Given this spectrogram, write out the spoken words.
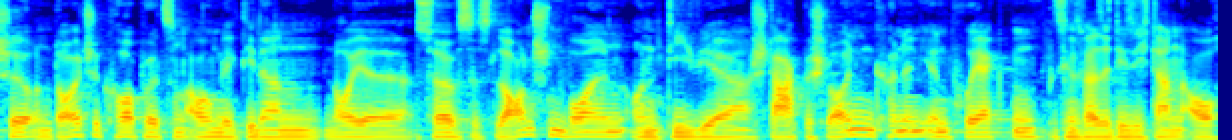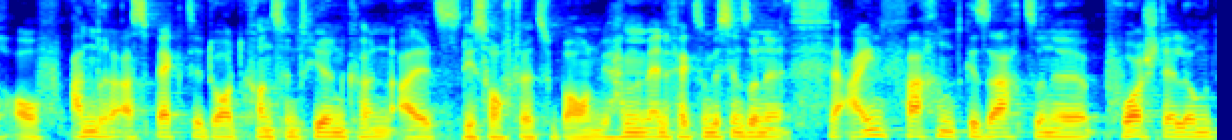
britische und deutsche Corporates im Augenblick, die dann neue Services launchen wollen und die wir stark beschleunigen können in ihren Projekten, beziehungsweise die sich dann auch auf andere Aspekte dort konzentrieren können, als die Software zu bauen. Wir haben im Endeffekt so ein bisschen so eine vereinfachend gesagt, so eine Vorstellung,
